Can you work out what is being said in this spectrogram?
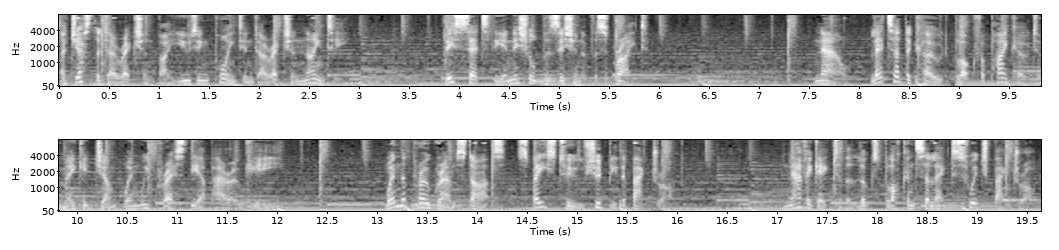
Adjust the direction by using point in direction 90 this sets the initial position of the sprite. Now, let's add the code block for Pico to make it jump when we press the up arrow key. When the program starts, space 2 should be the backdrop. Navigate to the looks block and select switch backdrop,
